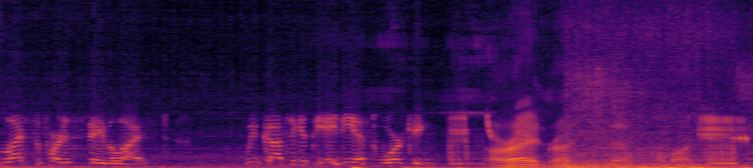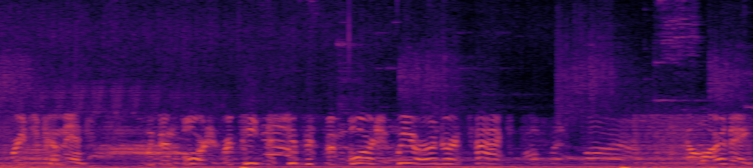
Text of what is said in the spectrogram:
Life support is stabilized. We've got to get the ADS working. All right, run. Uh, hold on. Bridge, come in. We've been boarded. Repeat, the ship has been boarded. We are under attack. Open fire. How are they?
